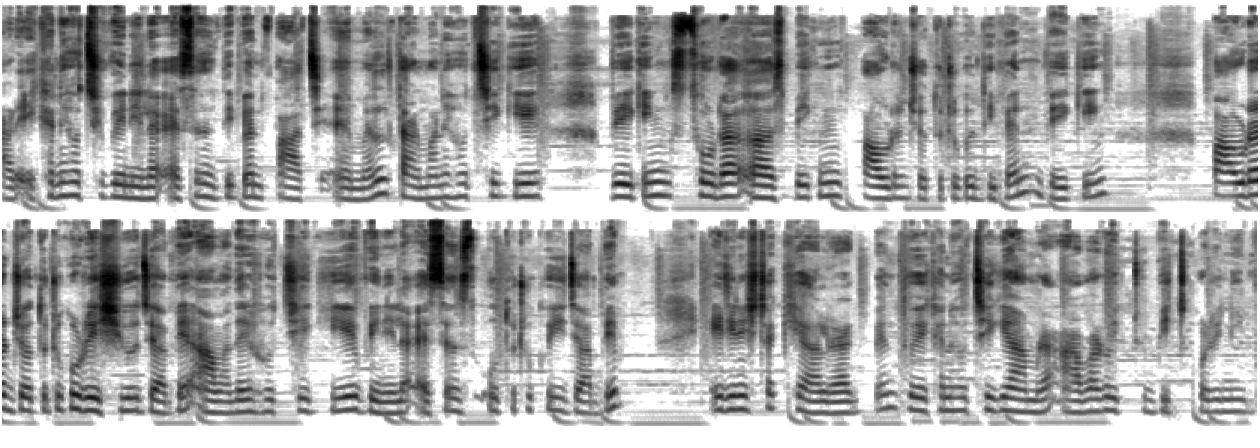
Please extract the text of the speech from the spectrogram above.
আর এখানে হচ্ছে ভ্যানিলা এসেন্স দিবেন পাঁচ এম তার মানে হচ্ছে গিয়ে বেকিং সোডা বেকিং পাউডার যতটুকু দিবেন বেকিং পাউডার যতটুকু রেশিও যাবে, আমাদের হচ্ছে গিয়ে ভ্যানিলা এসেন্স অতটুকুই যাবে। এই জিনিসটা খেয়াল রাখবেন। তো এখানে হচ্ছে গিয়ে আমরা আবারও একটু বিট করে নিব।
